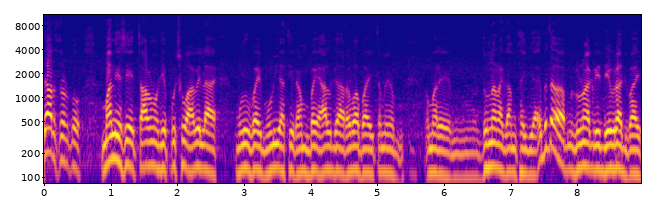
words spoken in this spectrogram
હજાર શરતો માન્ય છે. ચારણો જે પૂછવા આવેલા મુળુભાઈ મુળિયાથી, રામભાઈ આલગા, રવાભાઈ, તમે અમારે ધુનાના ગામ થઈ ગયા. એ બધા લુણાગરી, દેવરાજભાઈ,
